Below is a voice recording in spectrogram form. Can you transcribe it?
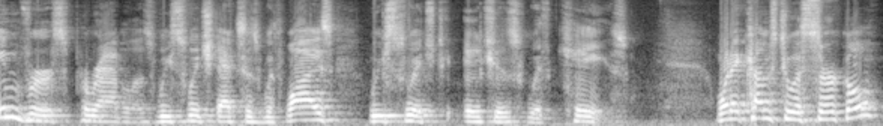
inverse parabolas. We switched x's with y's. We switched h's with k's. When it comes to a circle,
